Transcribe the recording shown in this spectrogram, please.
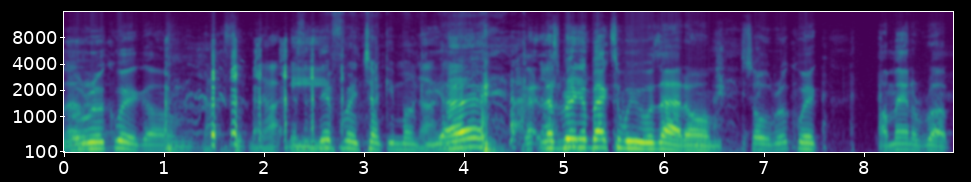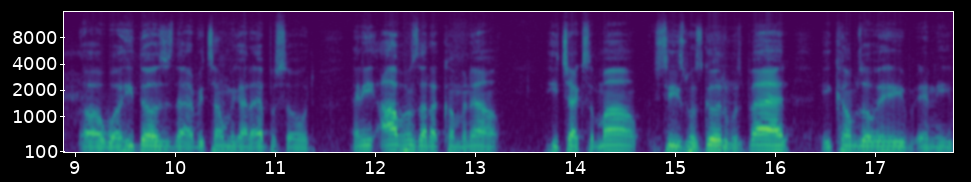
But real quick, um, not, for- not me. Different chunky monkey. Not you me. heard? let, Not us bring me. it back to where we was at. Um, so real quick, our man Erupt, uh, what he does is that every time we got an episode, any albums that are coming out, he checks them out, sees what's good, Mm. what's bad. He comes over here and he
